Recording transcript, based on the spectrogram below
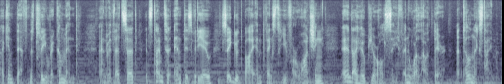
I can definitely recommend. And with that said, it's time to end this video, say goodbye and thanks to you for watching, and I hope you're all safe and well out there. Until next time.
